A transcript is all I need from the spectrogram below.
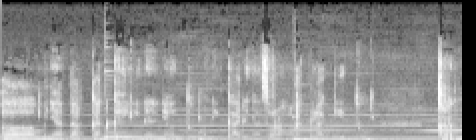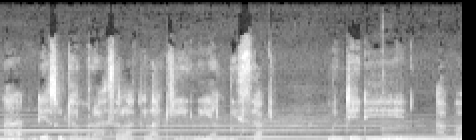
uh, menyatakan keinginannya untuk menikah dengan seorang laki-laki itu karena dia sudah merasa laki-laki ini yang bisa menjadi apa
